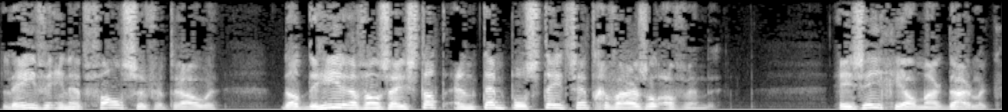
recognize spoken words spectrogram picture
leven in het valse vertrouwen dat de Heere van zijn stad en tempel steeds het gevaar zal afwenden. Ezekiel maakt duidelijk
